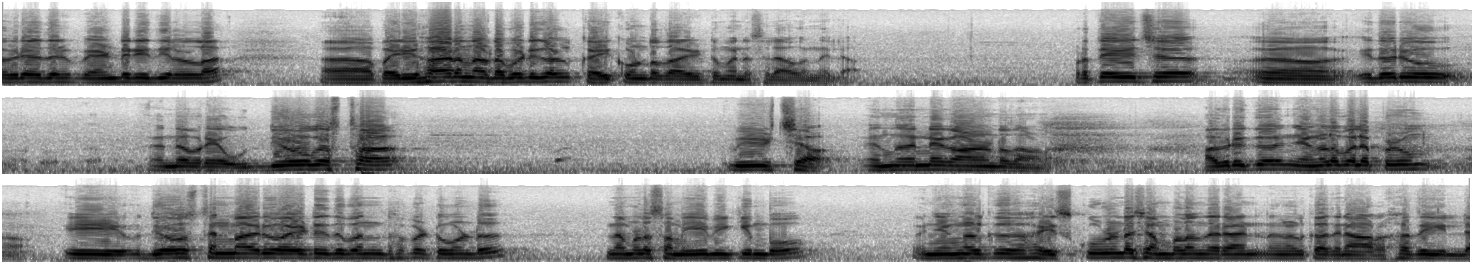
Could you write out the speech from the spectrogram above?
അവരതിന് വേണ്ട രീതിയിലുള്ള പരിഹാര നടപടികൾ കൈക്കൊണ്ടതായിട്ട് മനസ്സിലാകുന്നില്ല പ്രത്യേകിച്ച് ഇതൊരു എന്താ പറയുക ഉദ്യോഗസ്ഥ വീഴ്ച എന്ന് തന്നെ കാണേണ്ടതാണ്. അവർക്ക് ഞങ്ങൾ പലപ്പോഴും ഈ ഉദ്യോഗസ്ഥന്മാരുമായിട്ട് ഇത് ബന്ധപ്പെട്ടുകൊണ്ട് നമ്മൾ സമീപിക്കുമ്പോൾ ഞങ്ങൾക്ക് ഹൈസ്കൂളിന്റെ ശമ്പളം തരാൻ നിങ്ങൾക്ക് അതിന് അർഹതയില്ല.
